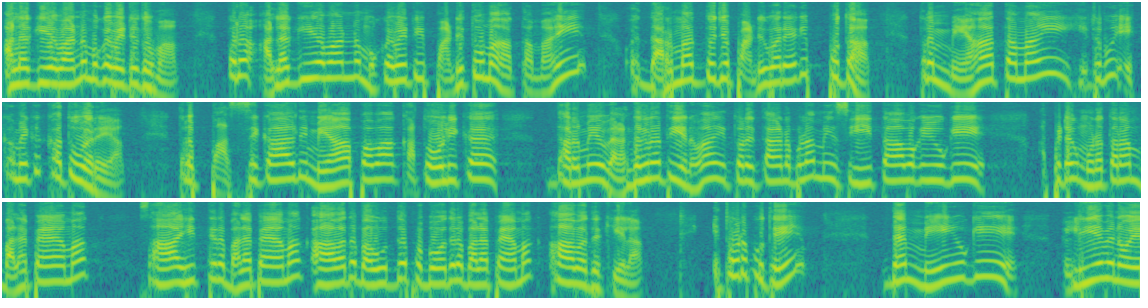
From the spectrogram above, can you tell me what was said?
අලගිය වන්න මොක වෙට්ටිතුමා. ඔතන අලගිය වන්න මොක වෙටි පඬිතුමා තමයි ඔය ධර්මද්වජ පඬිවරයාගේ පුතා. ඒතර මෙයා තමයි හිටපු එකම එක කතුවරයා. ඒතර පස්සේ කාලේදී මෙයා පවා කතෝලික ධර්මයේ වැළඳගෙන තියෙනවා. ඒතර හිතාගන්න පුළුවන් මේ සීතාවක යුගයේ අපිට මොනතරම් බලපෑමක් සාහිත්‍යයට බලපෑමක් ආවද බෞද්ධ ප්‍රබෝධන බලපෑමක් ආවද කියලා. එතකොට පුතේ දැන් මේ යුගයේ ලියවෙන ඔය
